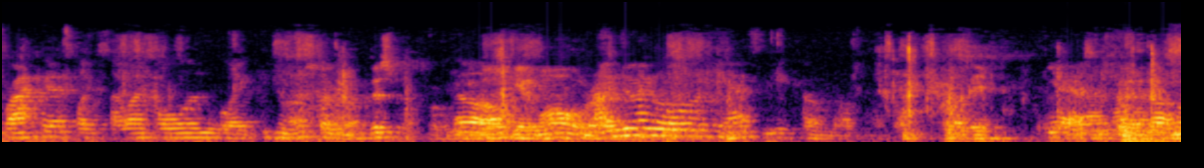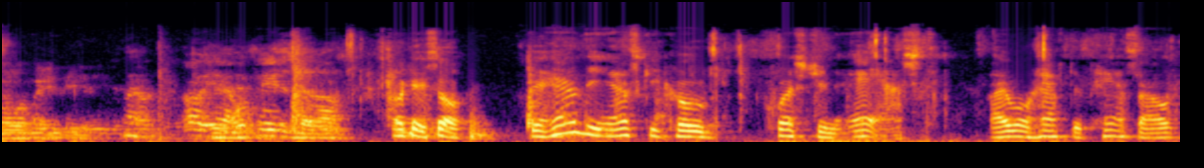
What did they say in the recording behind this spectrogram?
brackets, like semicolon, like, No, I was talking about this one, so we can all get them all, or. I'm doing the one with the ASCII code though. Yeah. I'm not the one with the- Oh, yeah, what page is that on? Okay, so they have the ASCII code question asked, I will have to pass out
